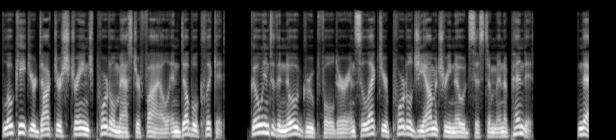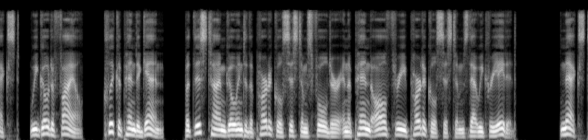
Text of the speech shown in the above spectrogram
Locate your Doctor Strange Portal Master file and double-click it. Go into the Node Group folder and select your Portal Geometry node system and append it. Next, we go to File, click Append again, but this time go into the Particle Systems folder and append all three particle systems that we created. Next,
